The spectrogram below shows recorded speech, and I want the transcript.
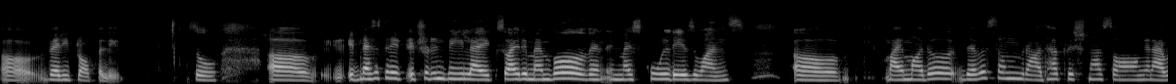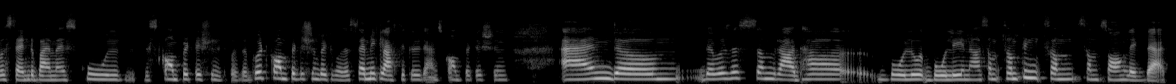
uh, very properly. So uh, it necessary it shouldn't be like so i remember when in my school days once uh, my mother there was some radha krishna song and i was sent by my school this competition it was a good competition but it was a semi classical dance competition. And um, there was this some radha bolo bolena some something some some song like that.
